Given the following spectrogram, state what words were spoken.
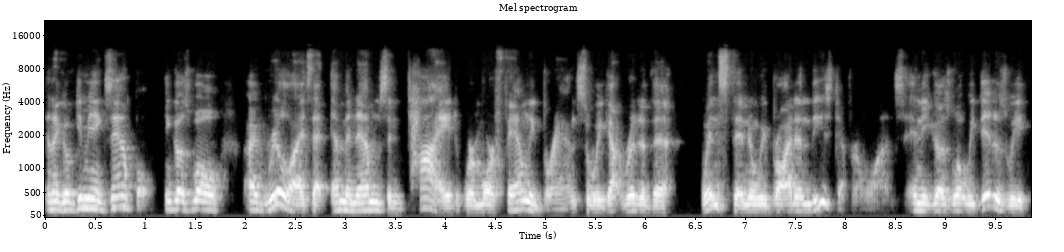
And I go, give me an example. He goes, well, I realized that M&M's and Tide were more family brands. So we got rid of the Winston and we brought in these different ones. And he goes, what we did is we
